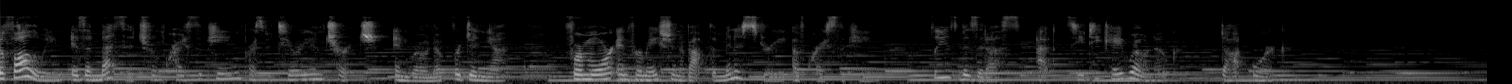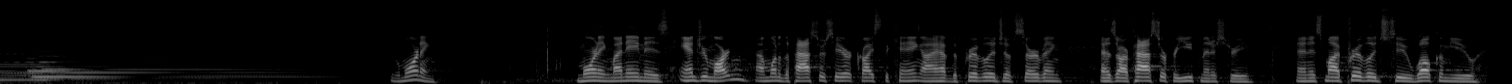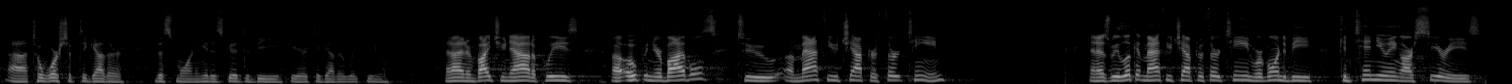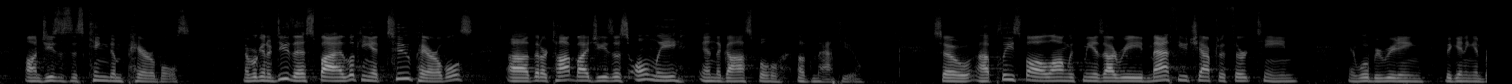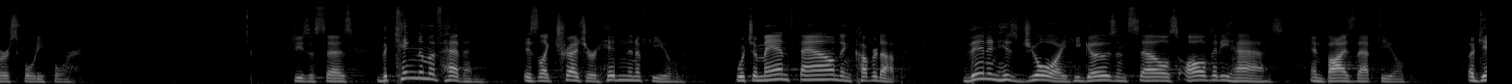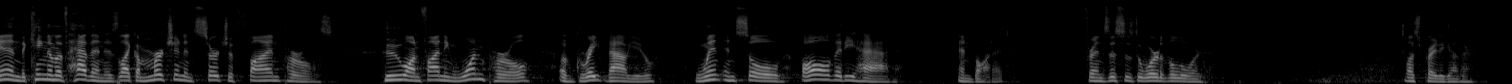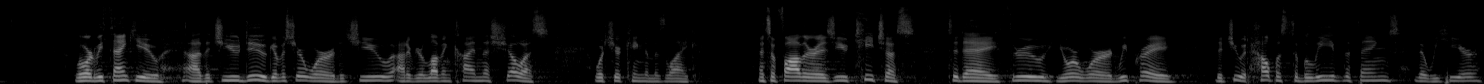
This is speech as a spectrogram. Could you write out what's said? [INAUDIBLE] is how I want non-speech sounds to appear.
The following is a message from Christ the King Presbyterian Church in Roanoke, Virginia. For more information about the ministry of Christ the King, please visit us at ctkroanoke.org. Good morning. Good morning. My name is Andrew Martin. I'm one of the pastors here at Christ the King. I have the privilege of serving as our pastor for youth ministry. And it's my privilege to welcome you uh, to worship together this morning. It is good to be here together with you. And I'd invite you now to please uh, open your Bibles to uh, Matthew chapter 13. And as we look at Matthew chapter 13, we're going to be continuing our series on Jesus' kingdom parables. And we're going to do this by looking at two parables uh, that are taught by Jesus only in the Gospel of Matthew. So uh, please follow along with me as I read Matthew chapter 13 and we'll be reading beginning in verse 44. Jesus says, The kingdom of heaven is like treasure hidden in a field, which a man found and covered up. Then in his joy, he goes and sells all that he has and buys that field. Again, the kingdom of heaven is like a merchant in search of fine pearls, who, on finding one pearl of great value, went and sold all that he had and bought it. Friends, this is the word of the Lord. Let's pray together. Lord, we thank you uh, that you do give us your word, that you, out of your loving kindness, show us what your kingdom is like. And so, Father, as you teach us today through your word, we pray that you would help us to believe the things that we hear,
